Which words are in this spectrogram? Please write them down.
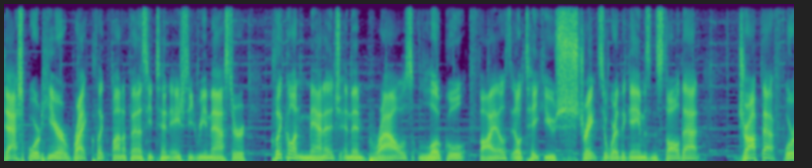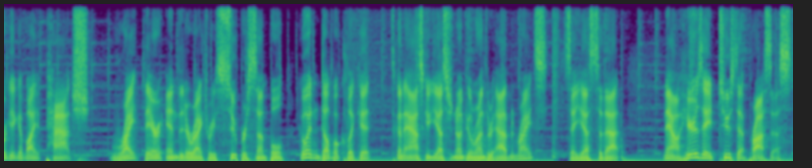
dashboard here, right click Final Fantasy X HD Remaster, click on Manage, and then browse local files. It'll take you straight to where the game is installed at. Drop that 4 gigabyte patch right there in the directory. Super simple. Go ahead and double click it. It's going to ask you yes or no if you want to run through admin rights. Say yes to that. Now, here's a two step process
